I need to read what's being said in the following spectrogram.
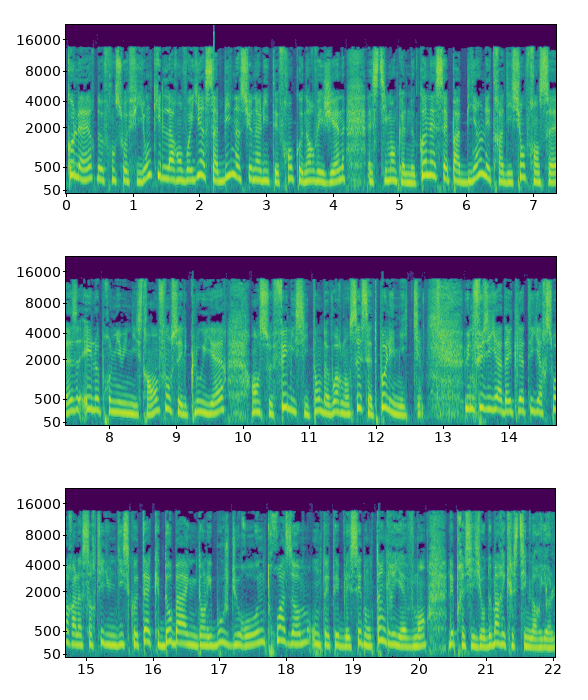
Colère de François Fillon qui l'a renvoyé à sa binationalité franco-norvégienne, estimant qu'elle ne connaissait pas bien les traditions françaises et le Premier ministre a enfoncé le clou hier en se félicitant d'avoir lancé cette polémique. Une fusillade a éclaté hier soir à la sortie d'une discothèque d'Aubagne dans les Bouches du Rhône. Trois hommes ont été blessés, dont un grièvement. Les précisions de Marie-Christine Loriol.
